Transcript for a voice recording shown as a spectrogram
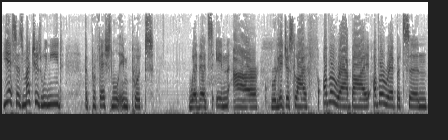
yes, as much as we need the professional input, whether it's in our religious life of a rabbi, of a rebbitzin,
